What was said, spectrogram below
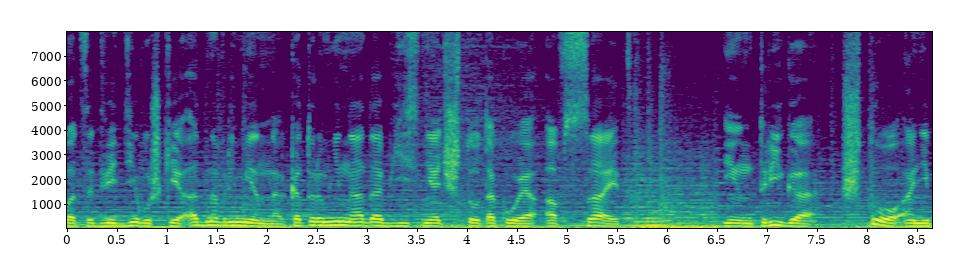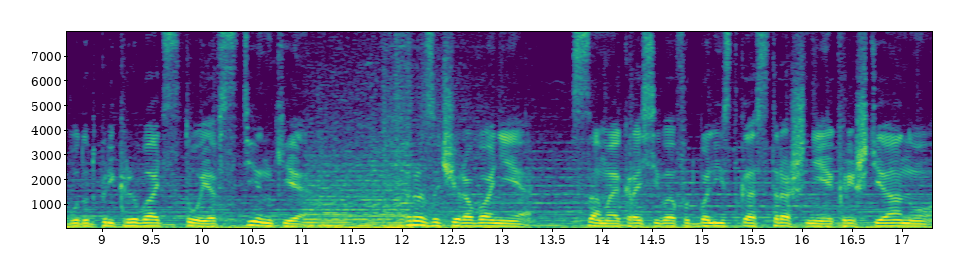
22 девушки одновременно, которым не надо объяснять, что такое офсайд. Интрига, что они будут прикрывать, стоя в стенке. Разочарование. Самая красивая футболистка страшнее Криштиану.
